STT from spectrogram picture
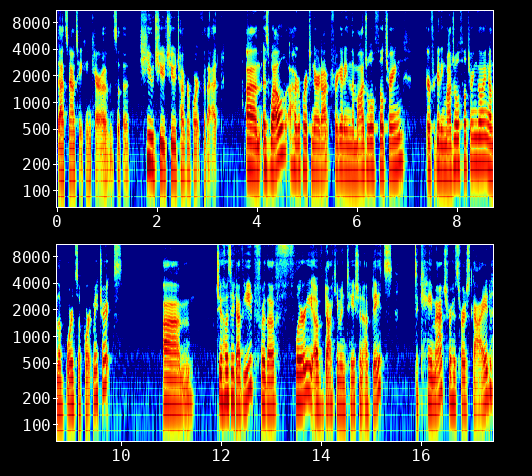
that's now taken care of. And so the huge, huge, huge hug report for that. Um, as well, a hug report to Neradoc for getting the module filtering or for getting module filtering going on the board support matrix. Um, to Jose David for the flurry of documentation updates, to Kmatch for his first guide,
